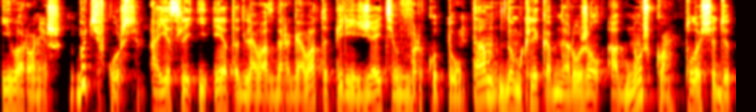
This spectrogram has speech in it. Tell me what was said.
и Воронеж. Будьте в курсе. А если и это для вас дороговато, переезжайте в Воркуту. Там Дом Клик обнаружил однушку площадью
